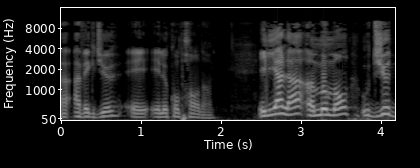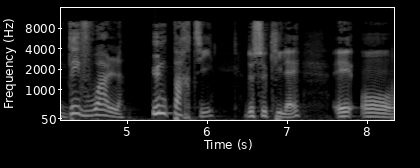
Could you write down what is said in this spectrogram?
euh, avec Dieu et, le comprendre. Il y a là un moment où Dieu dévoile une partie de ce qu'il est et euh,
